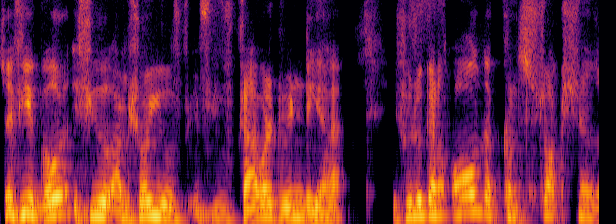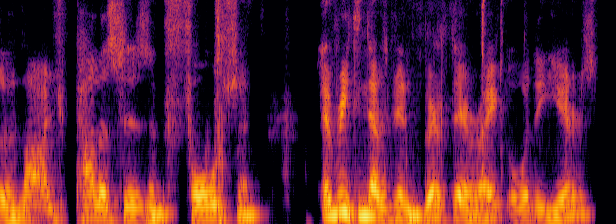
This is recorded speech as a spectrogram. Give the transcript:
so if you go, if you, I'm sure you've if you've traveled to India, if you look at all the constructions of large palaces and forts and everything that has been built there, right, over the years,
